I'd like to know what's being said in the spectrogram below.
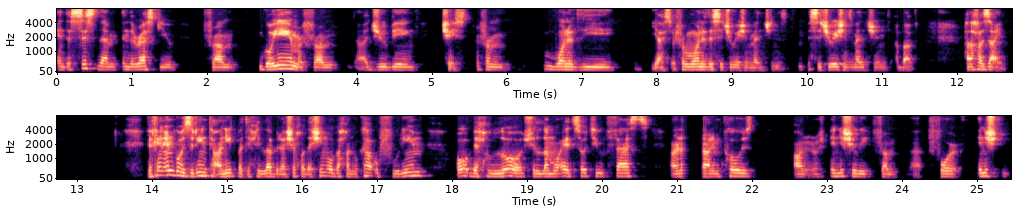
and assist them in the rescue from goyim or from a Jew being chased, or from one of the yes, or from one of the situation mentioned situations mentioned above. Halacha וכן אין גוזרים תענית בתחילה בראשי חודשים או בחנוכה ופורים או בחולו של למועד, so to fasts are not imposed on initially from uh, for initially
